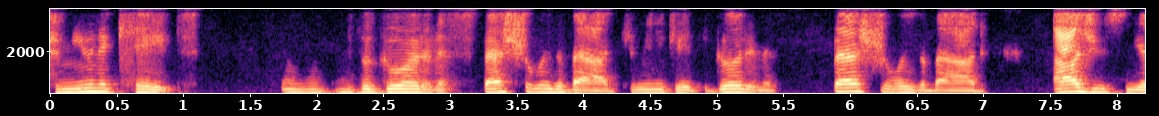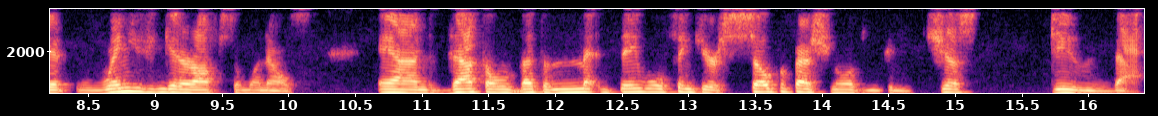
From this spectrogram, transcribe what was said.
communicate the good and especially the bad. Communicate the good and especially the bad as you see it when you can get it off to someone else. And that's a that's a they will think you're so professional if you can just do that.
